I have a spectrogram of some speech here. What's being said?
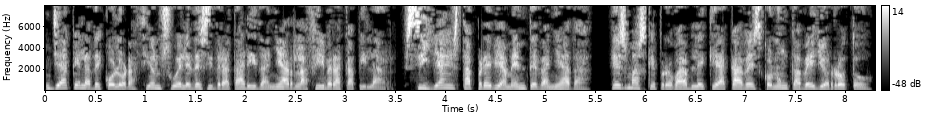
ya que la decoloración suele deshidratar y dañar la fibra capilar. Si ya está previamente dañada, es más que probable que acabes con un cabello roto,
